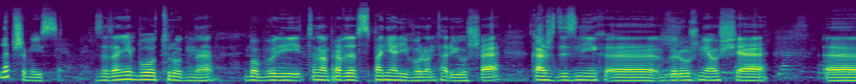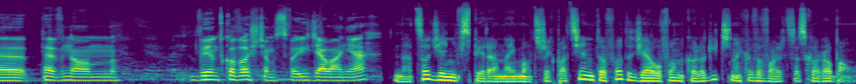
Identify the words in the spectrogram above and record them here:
lepsze miejsce. Zadanie było trudne, bo byli to naprawdę wspaniali wolontariusze. Każdy z nich e, wyróżniał się e, pewną wyjątkowością w swoich działaniach. Na co dzień wspiera najmłodszych pacjentów oddziałów onkologicznych w walce z chorobą.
